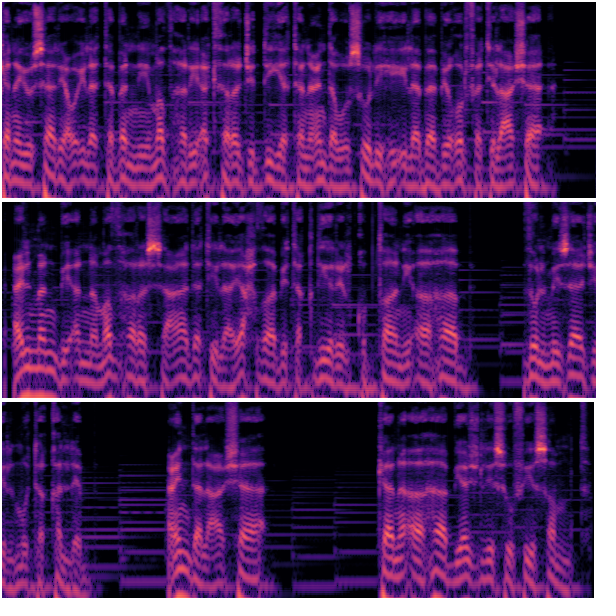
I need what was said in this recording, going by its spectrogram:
كان يسارع إلى تبني مظهر أكثر جدية عند وصوله إلى باب غرفة العشاء. علما بأن مظهر السعادة لا يحظى بتقدير القبطان آهاب ذو المزاج المتقلب. عند العشاء كان آهاب يجلس في صمت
